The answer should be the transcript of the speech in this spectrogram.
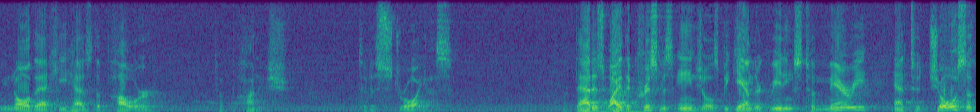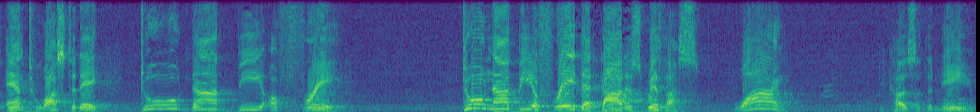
we know that He has the power to punish, to destroy us. But that is why the Christmas angels began their greetings to Mary and to Joseph and to us today. Do not be afraid. Do not be afraid that God is with us. Why? Because of the name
